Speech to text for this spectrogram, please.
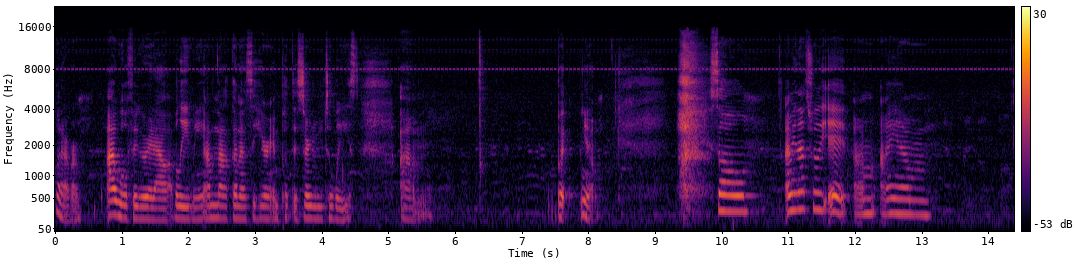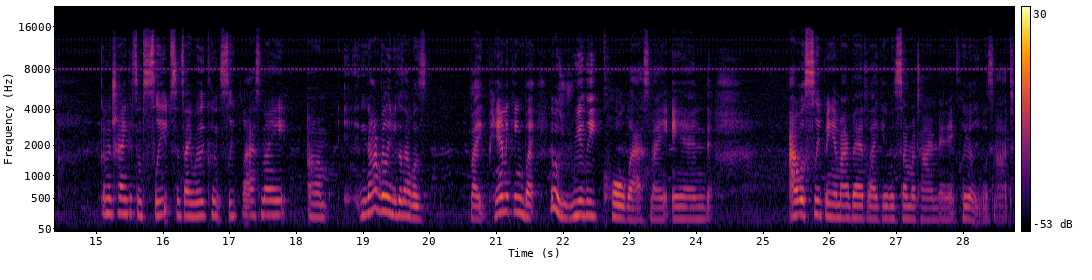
whatever. I will figure it out. Believe me, I'm not gonna sit here and put the surgery to waste. Um, but you know, so I mean that's really it. Um, I am gonna try and get some sleep since I really couldn't sleep last night. Um, not really because I was like panicking, but it was really cold last night and I was sleeping in my bed like it was summertime and it clearly was not.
